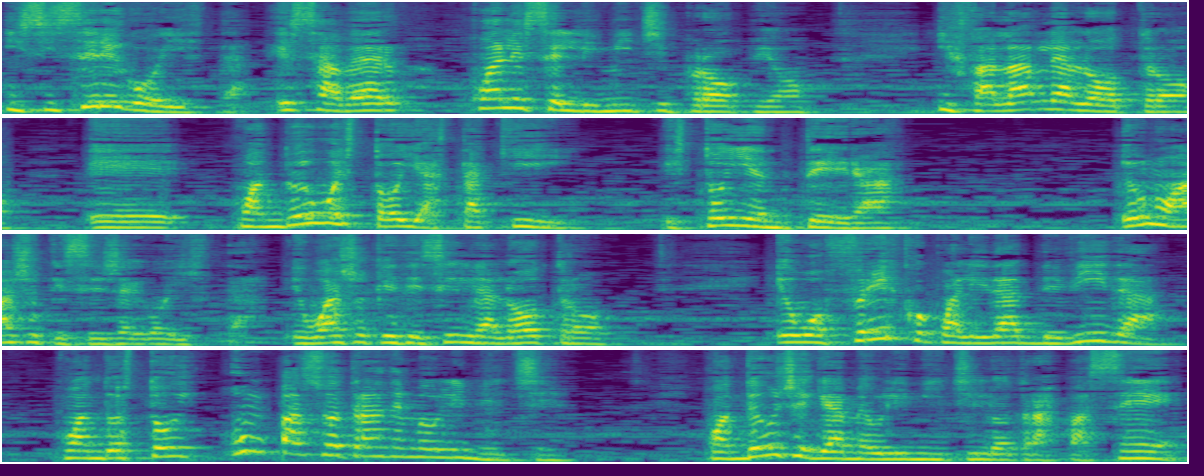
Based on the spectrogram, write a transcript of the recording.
Y si ser egoísta es saber cuál es el limite propio y falarle al otro, eh, cuando yo estoy hasta aquí, estoy entera, yo no acho que sea egoísta. Yo acho que es decirle al otro, yo ofrezco cualidad de vida cuando estoy un paso atrás de mi limite. Cuando yo llegué a mi limite y lo traspasé,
